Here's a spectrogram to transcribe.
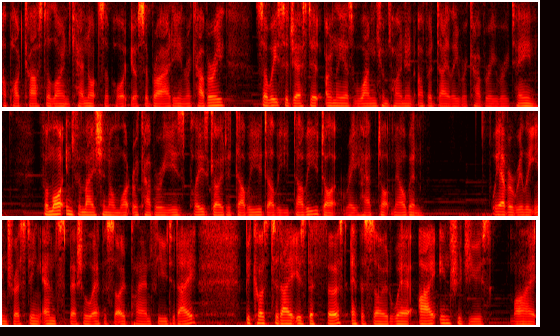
A podcast alone cannot support your sobriety and recovery, so we suggest it only as one component of a daily recovery routine. For more information on what recovery is, please go to www.rehab.melbourne. We have a really interesting and special episode planned for you today because today is the first episode where I introduce my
